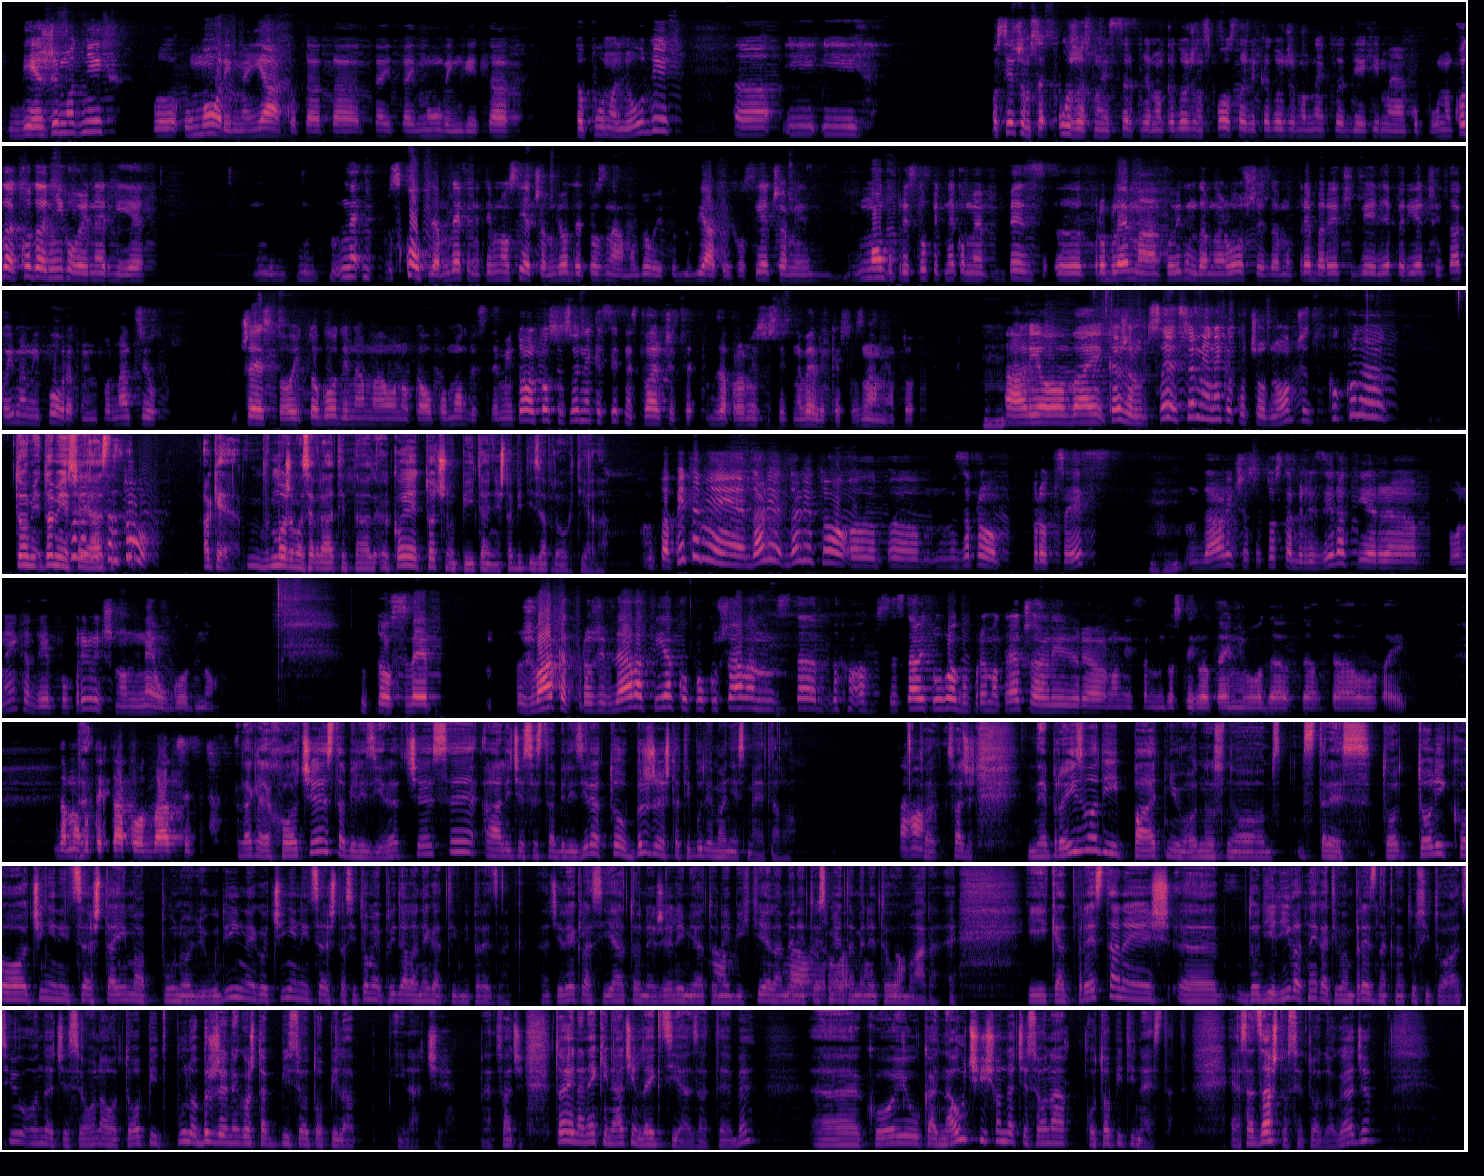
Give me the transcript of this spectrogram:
Bježim od njih, umori me jako ta, ta, taj, taj moving i ta, to puno ljudi i, i osjećam se užasno iscrpljeno kad dođem s posla ili kad dođem od nekada gdje ih ima jako puno. Koda, koda njihove energije ne, skupljam, definitivno osjećam ljude, to znam od uvijek, jako ih osjećam i mogu pristupiti nekome bez e, problema ako vidim da mu je loše, da mu treba reći dvije lijepe riječi i tako, imam i povratnu informaciju često i to godinama ono kao pomogli ste mi to, ali to su sve neke sitne stvarčice, zapravo nisu sitne, velike su, znam ja to. mm Ali ovaj, kažem, sve, sve mi je nekako čudno, uopće, ko, da... To mi, to mi je sve jasno. Ok, možemo se vratiti na... Koje je točno pitanje? Šta bi ti zapravo htjela? Pa pitanje je da li je, da li je to uh, zapravo proces, uh da li će se to stabilizirati jer uh, ponekad je poprilično neugodno to sve žvakat, proživljavati, iako pokušavam sta, se staviti u ulogu promatrača, ali realno nisam dostigla taj nivo da, da, da ovaj, da mogu tek tako odbaciti. Dakle, hoće, stabilizirat će se, ali će se stabilizirati to brže što ti bude manje smetalo. Aha. Svađaš. Ne proizvodi patnju, odnosno stres, to, toliko činjenica šta ima puno ljudi, nego činjenica šta si tome pridala negativni predznak. Znači, rekla si ja to ne želim, ja to ne bih htjela, mene to smeta, mene to umara. E. I kad prestaneš e, dodjeljivati negativan predznak na tu situaciju, onda će se ona otopiti puno brže nego što bi se otopila inače. E, to je na neki način lekcija za tebe, koju kad naučiš, onda će se ona otopiti i nestati. E sad, zašto se to događa?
